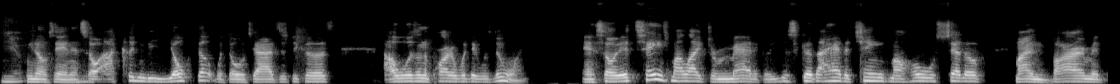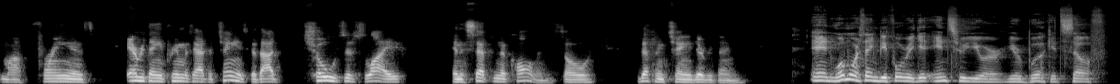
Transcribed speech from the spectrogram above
Yeah. You know what I'm saying? And so I couldn't be yoked up with those guys just because I wasn't a part of what they was doing. And so it changed my life dramatically just because I had to change my whole set of my environment, my friends, everything pretty much had to change because I chose this life and accepting the calling. So definitely changed everything. And one more thing before we get into your your book itself,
